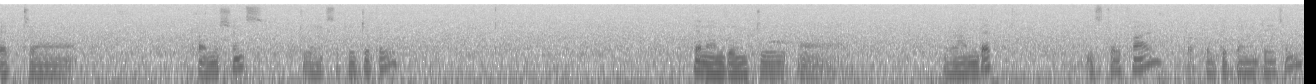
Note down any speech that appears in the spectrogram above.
that uh, permissions to executable then I'm going to uh, run that install file for code deployment agent.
